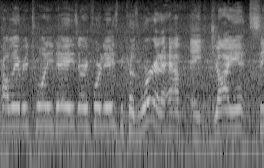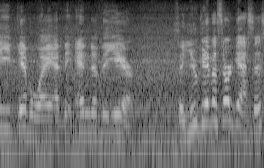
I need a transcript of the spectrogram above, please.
Probably every 20 days, every 40 days, because we're gonna have a giant seed giveaway at the end of the year. So you give us our guesses.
